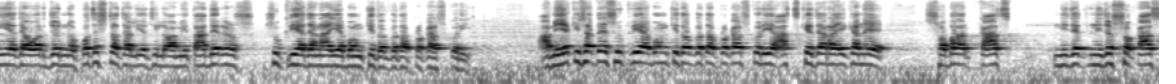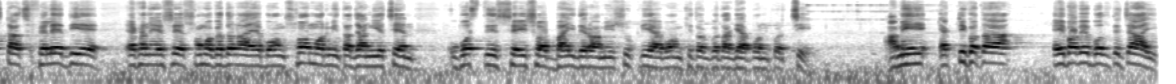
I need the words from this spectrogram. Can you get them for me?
নিয়ে যাওয়ার জন্য প্রচেষ্টা চালিয়েছিল, আমি তাদের সুক্রিয়া জানাই এবং কৃতজ্ঞতা প্রকাশ করি। আমি একই সাথে সুক্রিয়া এবং কৃতজ্ঞতা প্রকাশ করি, আজকে যারা এখানে সবার কাজ নিজের নিজস্ব কাজ টাজ ফেলে দিয়ে এখানে এসে সমবেদনা এবং সমর্মিতা জানিয়েছেন উপস্থিত সেই সব ভাইদেরও আমি সুক্রিয়া এবং কৃতজ্ঞতা জ্ঞাপন করছি। আমি একটি কথা এইভাবে বলতে চাই,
